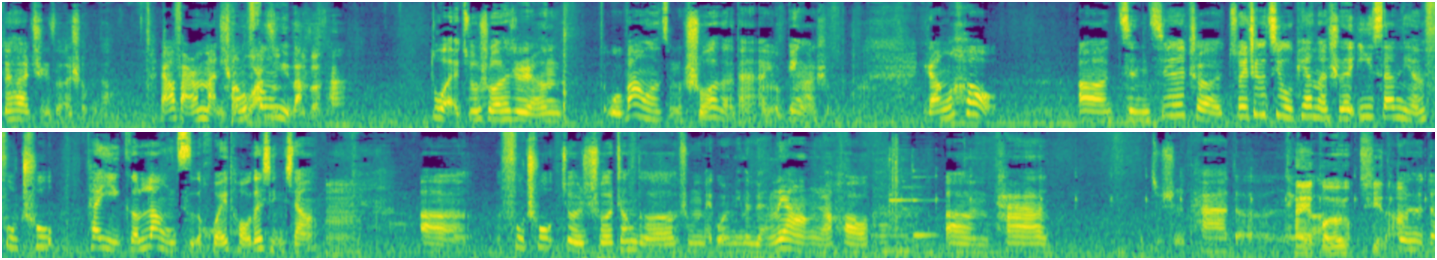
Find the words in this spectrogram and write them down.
对他的指责什么的。然后反正满城风雨吧指，责他，对，就说他这人，我忘了怎么说的，但有病啊什么的。然后，呃，紧接着，所以这个纪录片呢是在一三年复出，他以一个浪子回头的形象，嗯，呃，复出，就是说征得什么美国人民的原谅，然后，嗯、他就是他的那个，他也够有勇气的啊，对对对，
